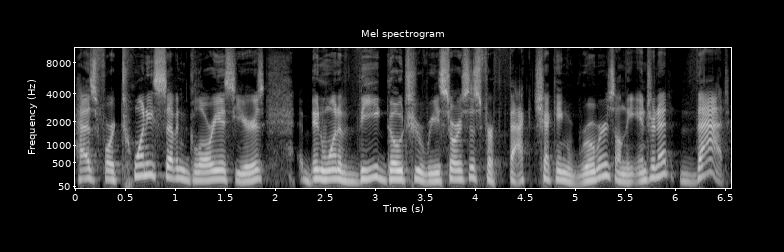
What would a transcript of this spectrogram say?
has for 27 glorious years been one of the go-to resources for fact-checking rumors on the internet. That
